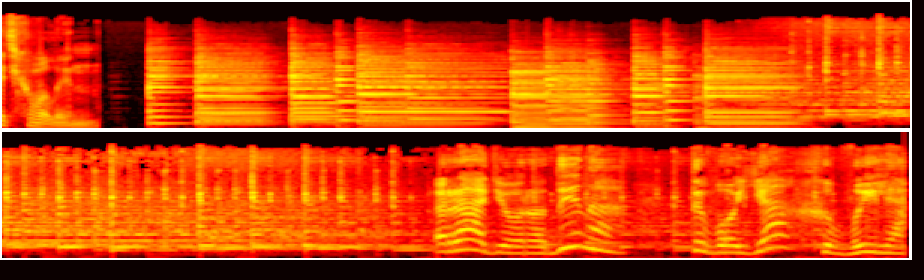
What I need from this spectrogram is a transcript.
30 хвилин. Радіо Родина твоя хвиля.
